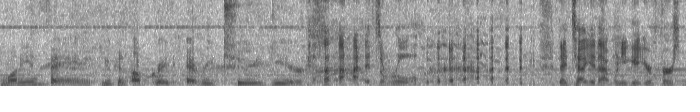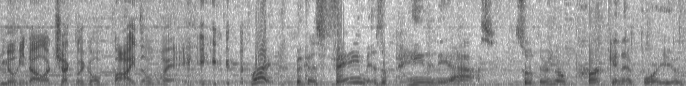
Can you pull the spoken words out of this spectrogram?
money and fame, you can upgrade every two years. it's a rule. they tell you that when you get your first million dollar check, they oh, go, by the way. right, because fame is a pain in the ass. So if there's no perk in it for you,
